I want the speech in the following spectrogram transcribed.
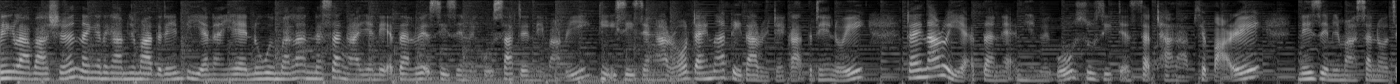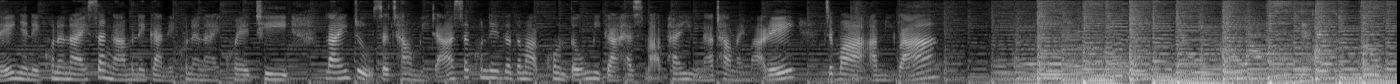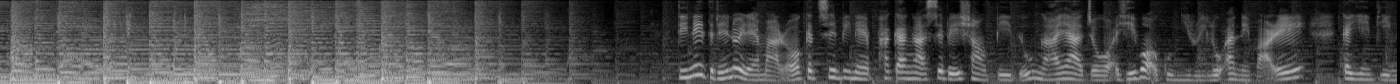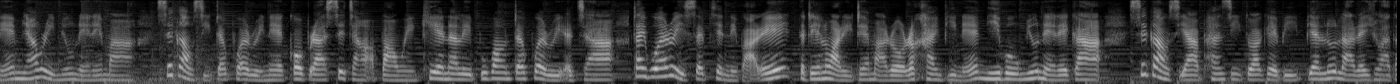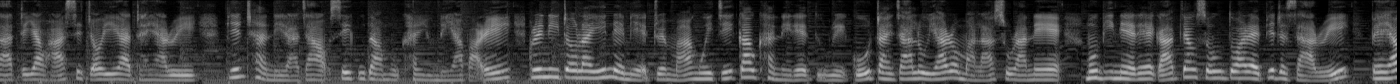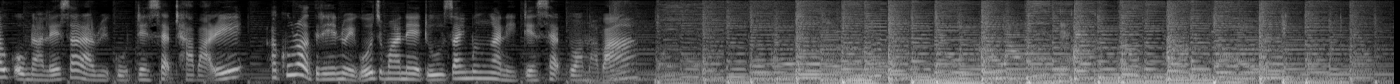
မင်္ဂလာပါရှင်နိုင်ငံတကာမြန်မာသတင်း PNN ရဲ့နိုဝင်ဘာလ25ရက်နေ့အတန်လွဲအစီအစဉ်တွေကိုစတင်နေပါပြီဒီအစီအစဉ်ကတော့တိုင်းသားဒေသတွေတဲကသတင်းတွေတိုင်းသားတွေရဲ့အတန်နဲ့အမြင်တွေကိုစူးစီးတင်ဆက်ထားတာဖြစ်ပါတယ်နေ့စဉ်မြန်မာစံတော်ချိန်ညနေ9:15မိနစ်ကနေ9:00ခွဲထိလိုင်းတူ16မီတာ19.3 MHz မှာဖမ်းယူနားထောင်နိုင်ပါတယ်ကျမအာမီပါ ဒီနေ့သတင်းတွေထဲမှာတော့ကချင်ပြည်နယ်ဖကန့်ကစစ်ပေးရှောင်ပြည်သူ900ကျော်အရေးပေါ်အကူအညီတွေလိုအပ်နေပါတယ်။ကရင်ပြည်နယ်မြဝတီမြို့နယ်ထဲမှာစစ်ကောင်စီတပ်ဖွဲ့တွေနဲ့ကော့ပရာစစ်ကြောင်းအပါအဝင် KNL ပူးပေါင်းတပ်ဖွဲ့တွေအကြားတိုက်ပွဲတွေဆက်ဖြစ်နေပါတယ်။သတင်းလွှာတွေထဲမှာတော့ရခိုင်ပြည်နယ်မြေပုံမြို့နယ်ကစစ်ကောင်စီကဖမ်းဆီးသွားခဲ့ပြီးပြန်လွတ်လာတဲ့ရွာသားတယောက်ဟာစစ်ကြောရေးကဒဏ်ရာတွေပြင်းထန်နေတာကြောင့်စေကူတာမှုခံယူနေရပါတယ်။ဂရနီတော်လိုင်းရေးနယ်မြေအတွင်းမှာငွေကြေးကောက်ခံနေတဲ့သူတွေကိုတိုင်ကြားလို့ရတော့မှလားဆိုတာနဲ့မွန်ပြည်နယ်ကပျောက်ဆုံးသွားတဲ့ပြည်တစားတွေဘယ်ရောက်ကုန်တာလဲစတာတွေကိုတင်ဆက်ထားပါတယ်။အခုတော့သတင်းတွေကိုကျမနဲ့အတူစိုင်းမွန်းကနေတင်ဆက်သွားမှာပါ။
